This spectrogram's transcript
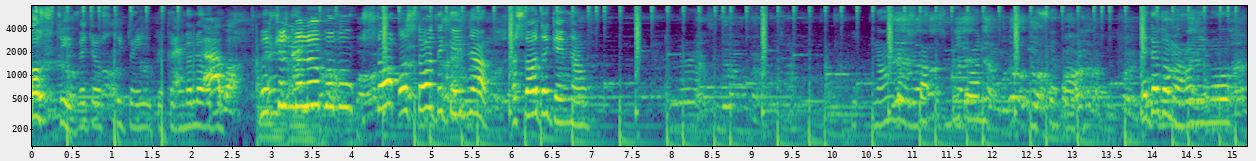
gonna post two videos today because my little brother. Because my little brother. Stop! I start the game now. I start the game now. Now I'm gonna start the speed run. It doesn't matter anymore.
